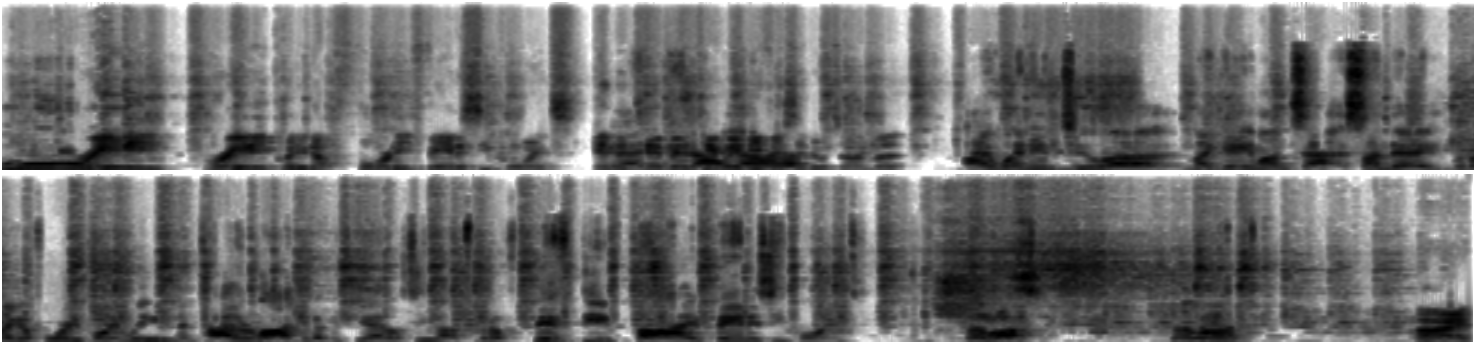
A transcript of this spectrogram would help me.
Brady Brady putting up 40 fantasy points, and Yeah, the Tampa, dude, Tampa Bay I, uh, defense didn't do a ton, but I went into uh, my game on Sa- Sunday with like a 40 point lead, and then Tyler Lockett of the Seattle Seahawks put up 55 fantasy points. So I lost. So I lost. All right.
